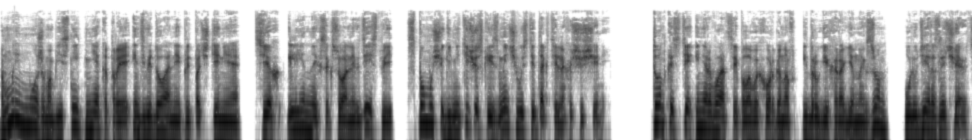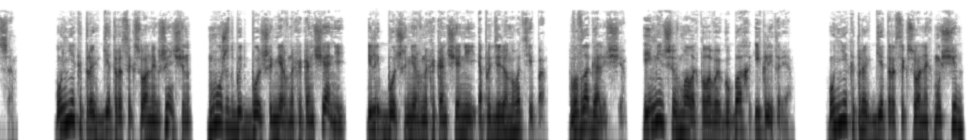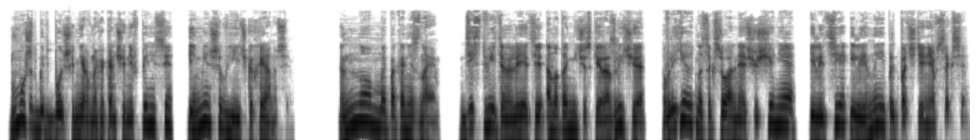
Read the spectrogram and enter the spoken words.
Мы можем объяснить некоторые индивидуальные предпочтения тех или иных сексуальных действий с помощью генетической изменчивости тактильных ощущений. Тонкости иннервации половых органов и других эрогенных зон у людей различаются. У некоторых гетеросексуальных женщин может быть больше нервных окончаний, или больше нервных окончаний определенного типа, во влагалище и меньше в малых половых губах и клиторе. У некоторых гетеросексуальных мужчин может быть больше нервных окончаний в пенисе и меньше в яичках и анусе. Но мы пока не знаем, действительно ли эти анатомические различия влияют на сексуальные ощущения или те или иные предпочтения в сексе.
